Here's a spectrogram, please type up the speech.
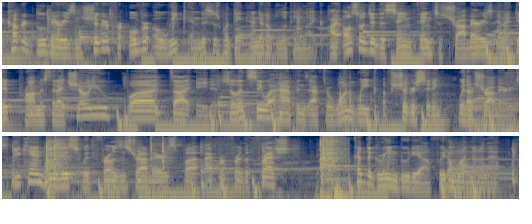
I covered blueberries in sugar for over a week and this is what they ended up looking like. I also did the same thing to strawberries and I did promise that I'd show you, but I ate it. So let's see what happens after one week of sugar sitting with our strawberries. You can do this with frozen strawberries, but I prefer the fresh. Cut the green booty off, we don't want none of that.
